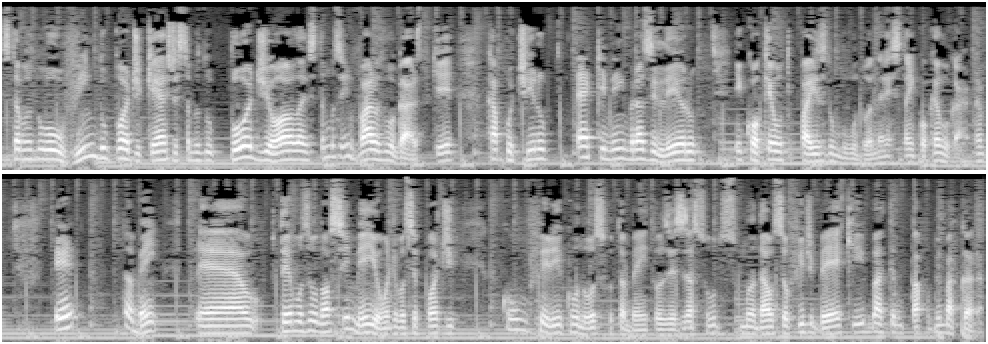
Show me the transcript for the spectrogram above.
Estamos no Ouvindo Podcast, estamos no Podiola, estamos em vários lugares, porque cappuccino é que nem brasileiro em qualquer outro país do mundo, né? Está em qualquer lugar, né? E também é, temos o nosso e-mail, onde você pode conferir conosco também todos esses assuntos, mandar o seu feedback e bater um papo bem bacana.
